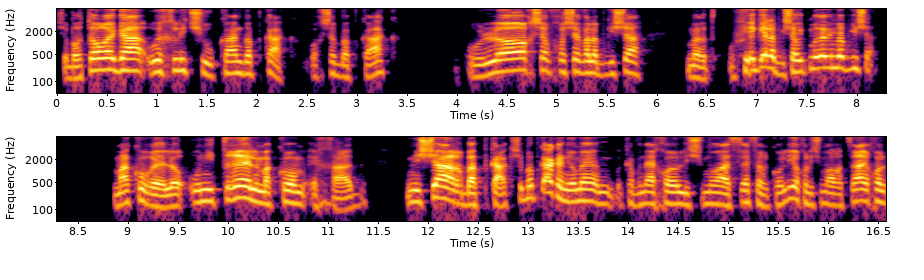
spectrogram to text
שבאותו רגע הוא החליט שהוא כאן בפקק. הוא עכשיו בפקק, הוא לא עכשיו חושב על הפגישה. זאת אומרת, הוא יגיע לפגישה, הוא יתמודד עם הפגישה. מה קורה לו? הוא נטרל מקום אחד, נשאר בפקק, שבפקק אני אומר, הכוונה יכול לשמוע ספר קולי, יכול לשמוע הרצאה, יכול...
